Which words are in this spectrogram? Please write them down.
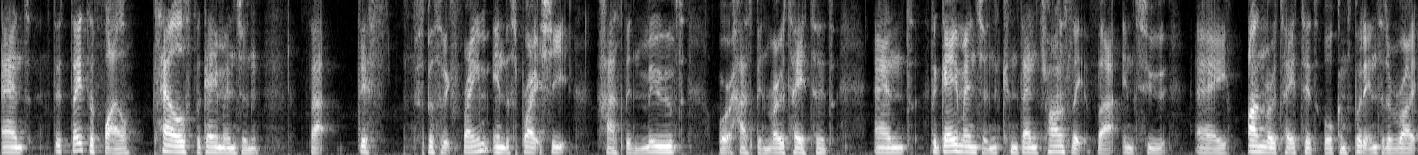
And this data file tells the game engine that this specific frame in the sprite sheet has been moved or it has been rotated and the game engine can then translate that into a unrotated or can put it into the right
